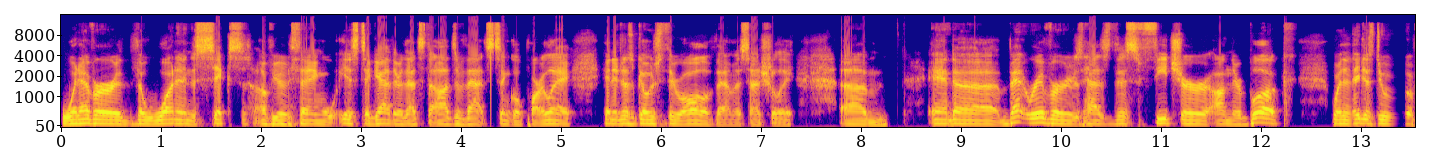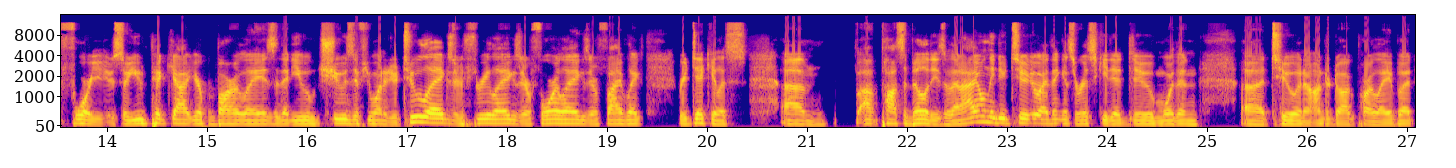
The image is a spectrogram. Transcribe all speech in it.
whatever the one and the six of your thing is together. That's the odds of that single parlay, and it just goes through all of them essentially. Um, and uh, Bet Rivers has this feature on their book where they just do it for you. So you pick out your parlays and then you choose if you want to do two legs or three legs or four legs or five legs. Ridiculous. Um, possibilities of that. I only do two. I think it's risky to do more than uh, two in an underdog parlay. But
